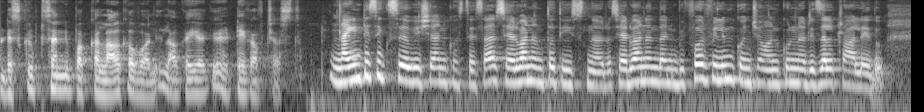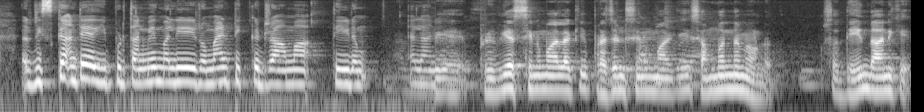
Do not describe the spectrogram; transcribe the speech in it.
అంటే స్క్రిప్ట్స్ అన్ని పక్క లాక్ అవ్వాలి లాక్ అయ్యాక టేక్ ఆఫ్ చేస్తాం. నైంటీ సిక్స్ విషయానికి వస్తే సార్ శర్వానంద్తో తీస్తున్నారు. శర్వానంద్ అని బిఫోర్ ఫిలిం కొంచెం అనుకున్న రిజల్ట్ రాలేదు. రిస్క్ అంటే ఇప్పుడు తన మీద మళ్ళీ రొమాంటిక్ డ్రామా తీయడం ఎలా ప్రీవియస్ సినిమాలకి ప్రజెంట్ సినిమాకి సంబంధమే ఉండదు. సో దేని దానికే.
